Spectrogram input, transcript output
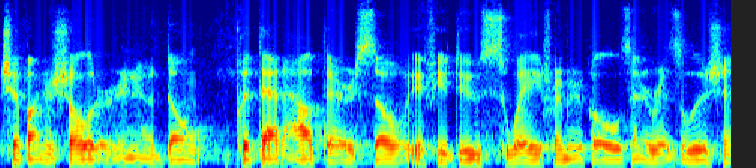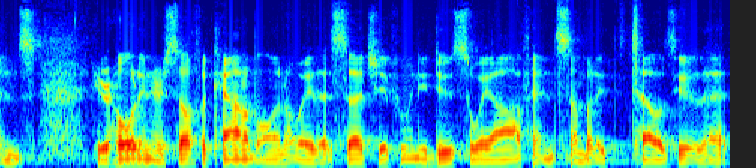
chip on your shoulder. You know, don't put that out there. So if you do sway from your goals and your resolutions, you're holding yourself accountable in a way that's such if when you do sway off and somebody tells you that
